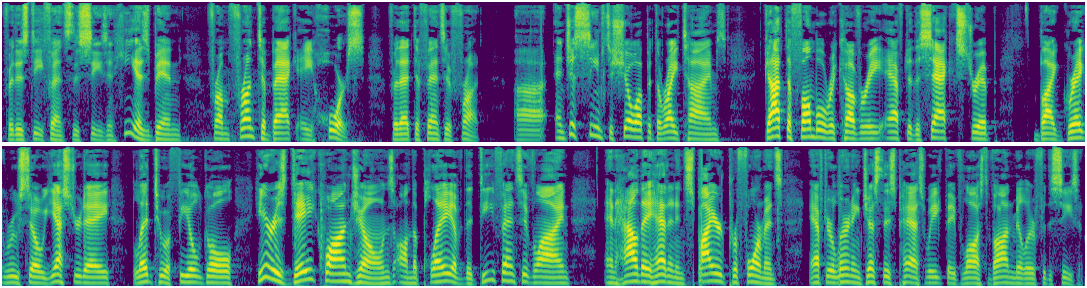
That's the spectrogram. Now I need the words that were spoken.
for this defense this season. He has been from front to back a horse for that defensive front uh, and just seems to show up at the right times. Got the fumble recovery after the sack strip by Greg Rousseau yesterday, led to a field goal. Here is Daquan Jones on the play of the defensive line and how they had an inspired performance after learning just this past week they've lost Von Miller for the season.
